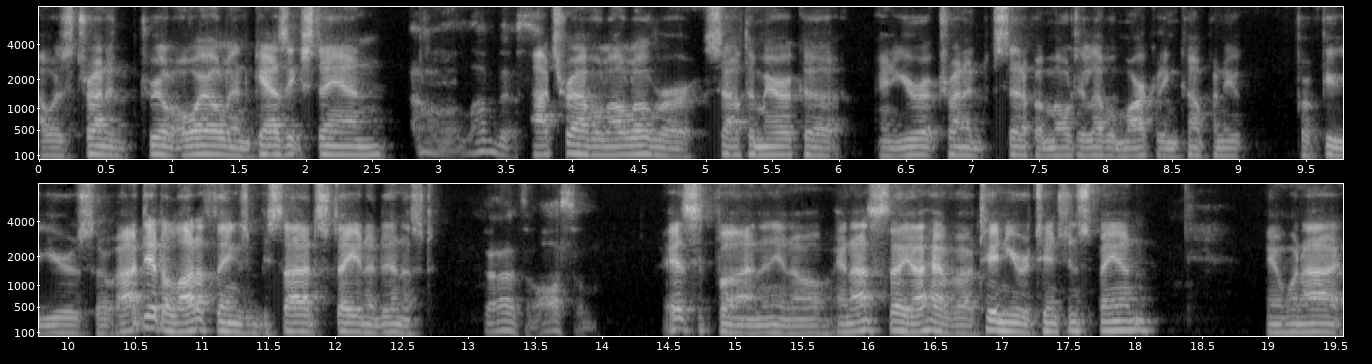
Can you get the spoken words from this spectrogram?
I was trying to drill oil in Kazakhstan. Oh, I love this. I traveled all over South America and Europe trying to set up a multi-level marketing company for a few years. So I did a lot of things besides staying a dentist. That's awesome. It's fun, you know. And I say I have a 10-year attention span. And when I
